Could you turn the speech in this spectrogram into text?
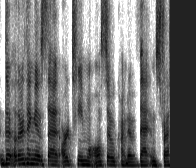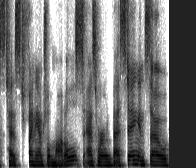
the other thing is that our team will also kind of vet and stress test financial models as we're investing. And so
